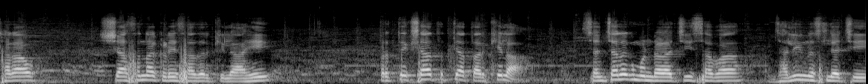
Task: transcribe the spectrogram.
ठराव शासनाकडे सादर केला आहे. प्रत्यक्षात त्या तारखेला संचालक मंडळाची सभा झाली नसल्याचे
